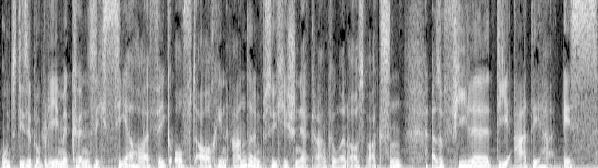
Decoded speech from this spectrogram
Und diese Probleme können sich sehr häufig oft auch in anderen psychischen Erkrankungen auswachsen. Also viele, die ADHS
